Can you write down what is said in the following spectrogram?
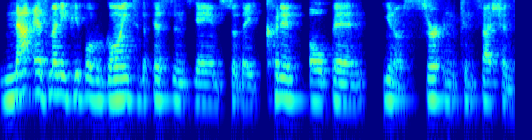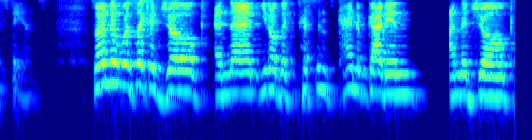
not as many people were going to the Pistons games, so they couldn't open, you know, certain concession stands. So then it was like a joke, and then you know the Pistons kind of got in on the joke,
